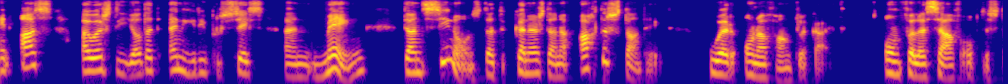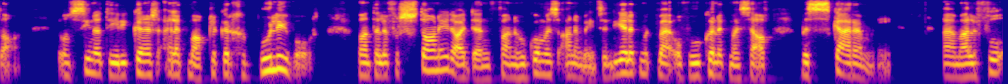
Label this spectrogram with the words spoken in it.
En as ouers die hele tyd in hierdie proses in meng, dan sien ons dat kinders dan 'n agterstand het oor onafhanklikheid om vir hulle self op te staan. Ons sien dat hierdie kinders eintlik makliker geboelie word want hulle verstaan nie daai ding van hoekom is ander mense lelik met my of hoe kan ek myself beskerm nie um, hulle voel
